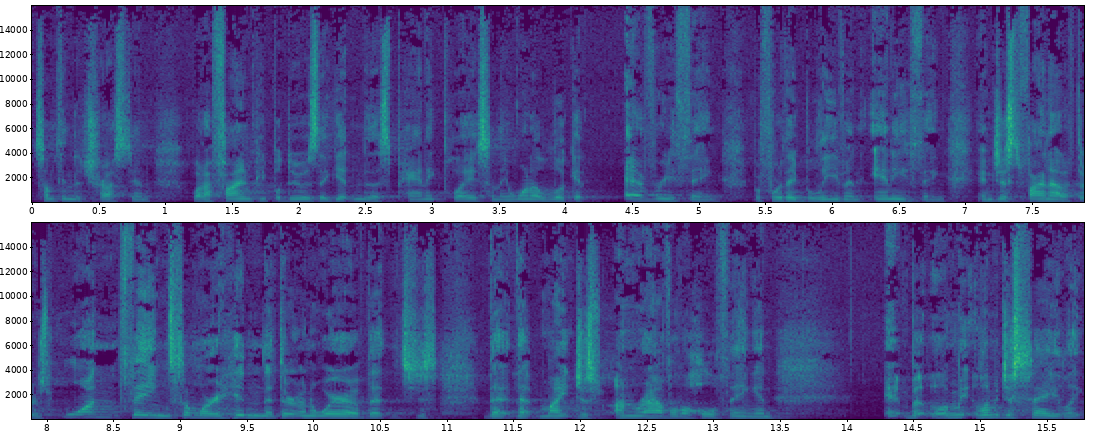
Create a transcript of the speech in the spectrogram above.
something to trust in, what I find people do is they get into this panic place and they want to look at everything before they believe in anything and just find out if there's one thing somewhere hidden that they're unaware of that it's just that, that might just unravel the whole thing. And, and but let me let me just say, like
